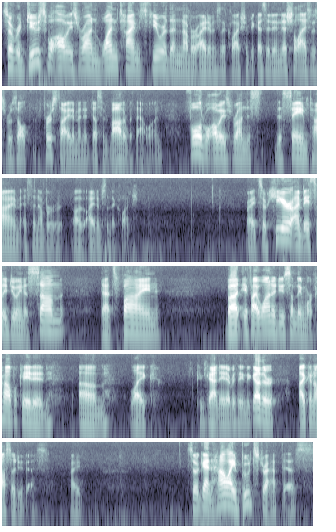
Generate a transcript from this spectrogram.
So reduce will always run one times fewer than number of items in the collection because it initializes result of the first item and it doesn't bother with that one. Fold will always run this, the same time as the number of items in the collection. Right, so here I'm basically doing a sum. That's fine. But if I want to do something more complicated, um, like concatenate everything together, I can also do this, right? So again, how I bootstrap this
